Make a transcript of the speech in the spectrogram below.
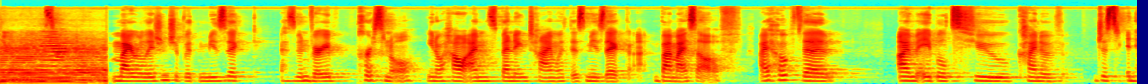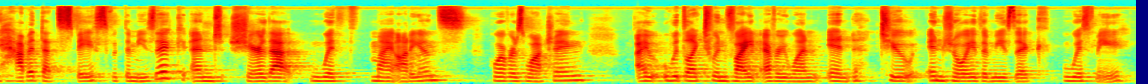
clearly. My relationship with music has been very personal, you know, how I'm spending time with this music by myself. I hope that I'm able to kind of just inhabit that space with the music and share that with my audience, whoever's watching. I would like to invite everyone in to enjoy the music with me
